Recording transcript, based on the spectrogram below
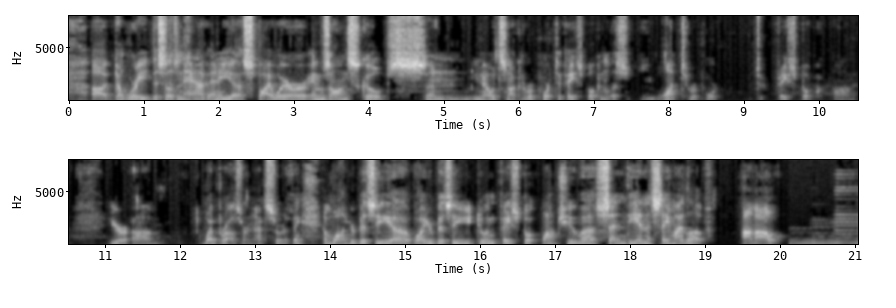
Uh, don't worry, this doesn't have any uh, spyware, Amazon scopes, and you know it's not going to report to Facebook unless you want to report to Facebook on your um, web browser and that sort of thing. And while you're busy, uh, while you're busy doing Facebook, why don't you uh, send the NSA my love? I'm out.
